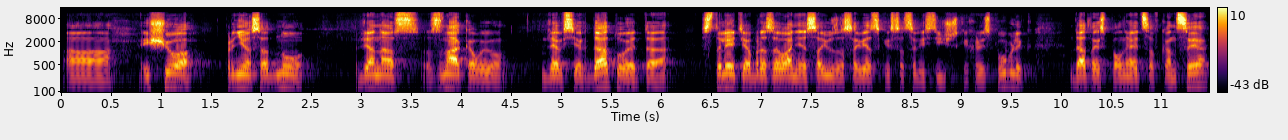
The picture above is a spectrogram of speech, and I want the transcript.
а, еще принес одну для нас знаковую для всех дату. Это столетие образования Союза Советских Социалистических Республик. Дата исполняется в конце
